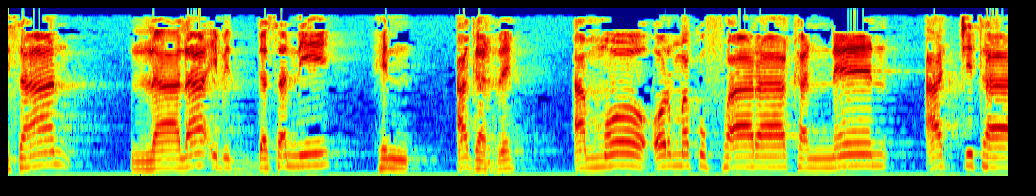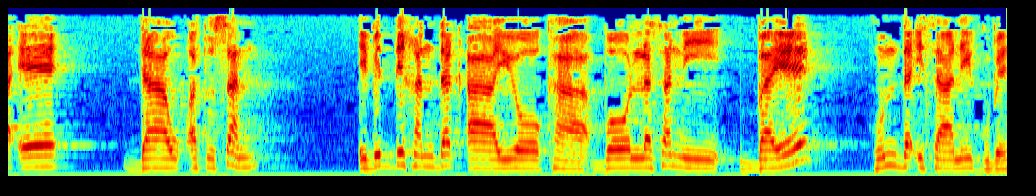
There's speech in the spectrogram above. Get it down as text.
isaan laalaa ibidda sanii hin agarre. ammoo orma kuffaaraa kanneen achi taa'ee daaw'atu san ibiddi handaqaa yookaa boollasanii bayee hunda isaanii gube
